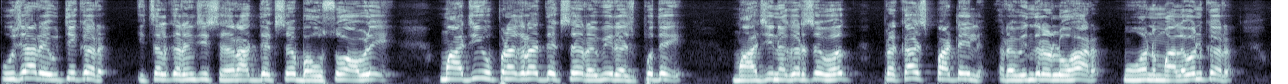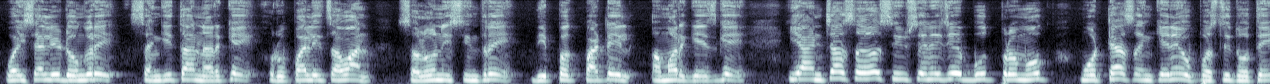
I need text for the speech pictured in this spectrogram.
पूजा रेवतीकर इचलकरंजी शहराध्यक्ष भाऊसो आवळे माजी उपनगराध्यक्ष रवी रजपुते माजी नगरसेवक प्रकाश पाटील रवींद्र लोहार मोहन मालवणकर वैशाली डोंगरे संगीता नरके रुपाली चव्हाण सलोनी सिंत्रे दीपक पाटील अमर गेजगे यांच्यासह शिवसेनेचे बूथ प्रमुख मोठ्या संख्येने उपस्थित होते.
